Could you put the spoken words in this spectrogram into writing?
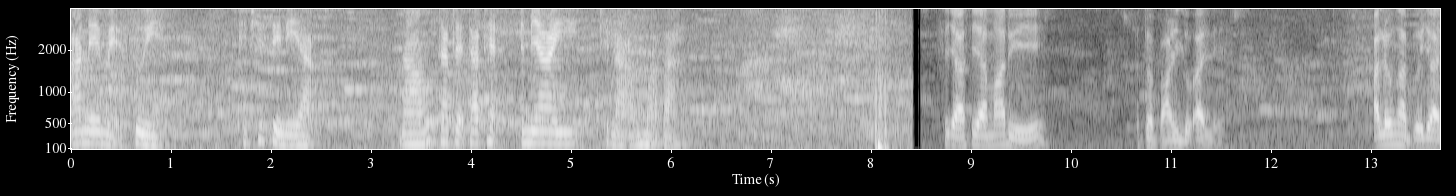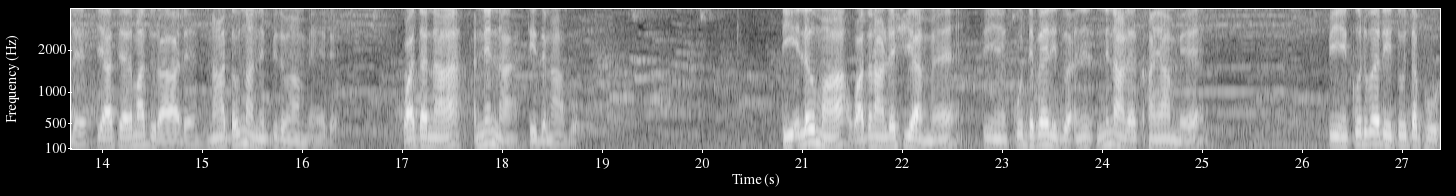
အားနည်းမယ်ဆိုရင်ဒီဖြစ်စဉ်တွေကနောက်တတ်တဲ့တတ်တဲ့အများကြီးဖြစ်လာအောင်မှာပါဆရာဆရာမတွေအတွက်ဘာတွေလိုအပ်လဲ အလုံးကပြောကြတယ်ဆရာဆရာမတူတာတဲ့နာသုံးနာနဲ့ပြည့်စုံရမယ်တဲ့ဝါဒနာအနစ်နာစေတနာပေါ့ဒီအလုံးမှာဝါဒနာလည်းရှိရမယ်ပြီးရင်ကိုယ်တပည့်တွေအတွက်အနစ်နာလည်းခံရမယ်ပြီးရင်ကိုယ်တပည့်တွေတိုးတက်ဖို့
